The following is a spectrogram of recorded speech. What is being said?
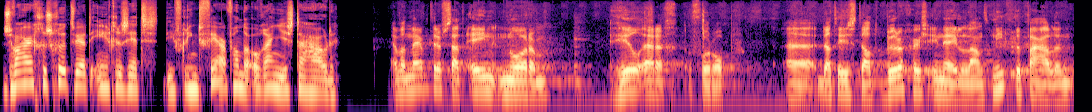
Zwaar geschut werd ingezet die vriend ver van de oranjes te houden. En wat mij betreft staat één norm heel erg voorop. Uh, dat is dat burgers in Nederland niet bepalen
